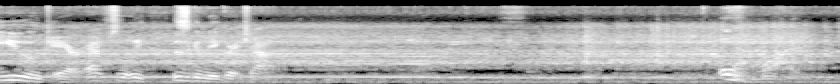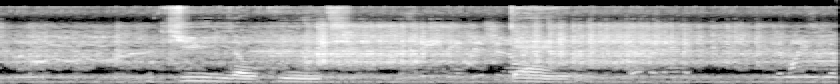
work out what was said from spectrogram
Huge air. Absolutely. This is going to be a great shot. Oh my. Jeez, oh Pete. Dang. Devices that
